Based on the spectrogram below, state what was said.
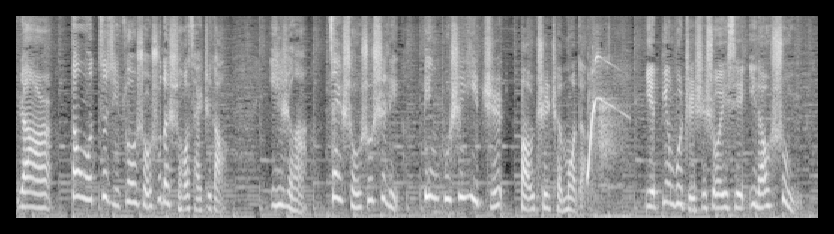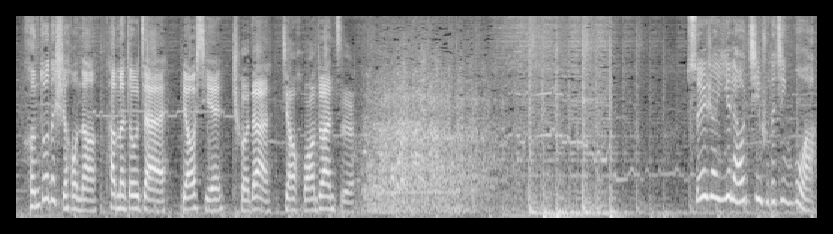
然而，当我自己做手术的时候才知道，医生啊，在手术室里并不是一直保持沉默的，也并不只是说一些医疗术语，很多的时候呢，他们都在聊闲、扯淡、讲黄段子。随着医疗技术的进步啊，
